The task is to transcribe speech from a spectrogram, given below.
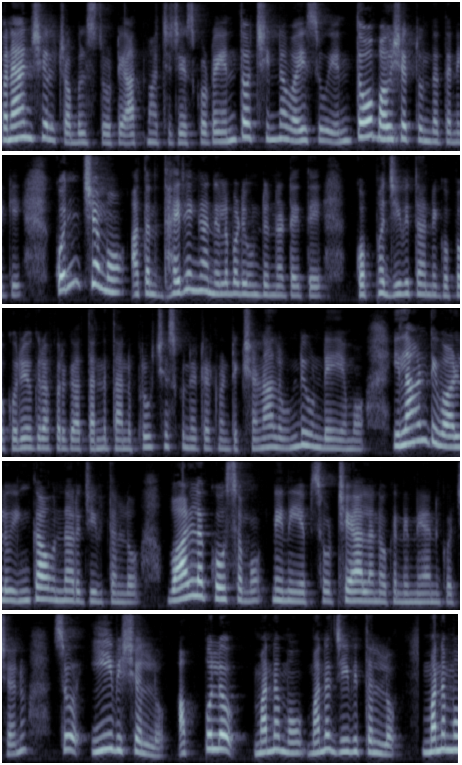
ఫైనాన్షియల్ ట్రబుల్స్ తోటి ఆత్మహత్య చేసుకోవటం ఎంతో చిన్న వయసు ఎంతో భవిష్యత్తు ఉంది అతనికి. కొంచెము అతను ధైర్యంగా నిలబడి ఉంటున్నట్టయితే గొప్ప జీవితాన్ని గొప్ప కొరియోగ్రాఫర్గా తను తాను ప్రూవ్ చేసుకునేటటువంటి క్షణాలు ఉండి ఉండేయేమో. ఇలాంటి వాళ్ళు ఇంకా ఉన్నారు జీవితంలో. వాళ్ళ కోసము నేను ఈ ఎపిసోడ్ చేయాలని ఒక నిర్ణయానికి వచ్చాను సో ఈ విషయంలో అప్పులో మనము మన జీవితంలో మనము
